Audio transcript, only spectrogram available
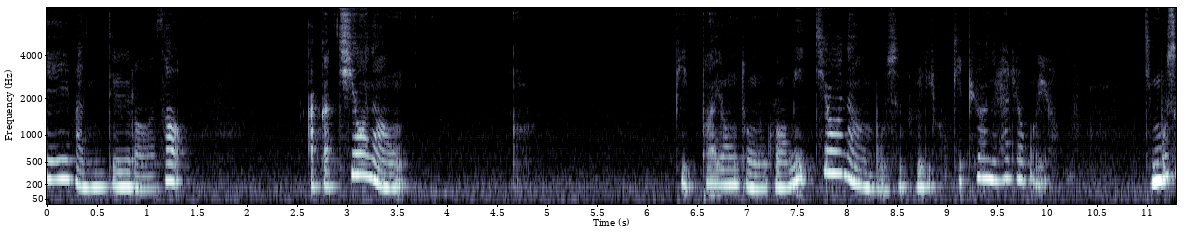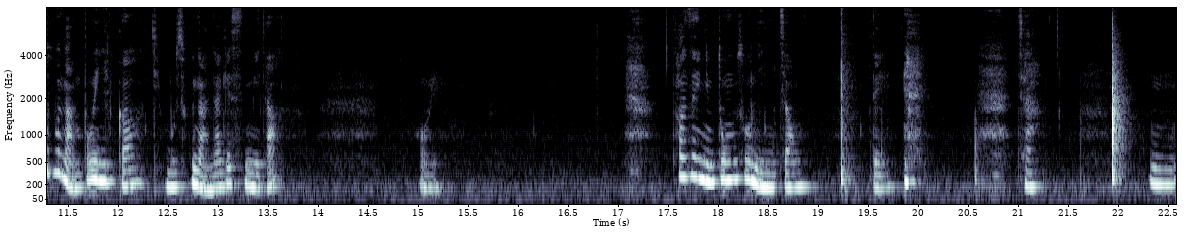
이렇게 만들어서 아까 튀어나온 비파형 동검이 튀어나온 모습을 이렇게 표현을 하려고 해요. 뒷모습은 안 보이니까 뒷모습은 안 하겠습니다. 어이. 선생님 똥손 인정. 네. 자, 음,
